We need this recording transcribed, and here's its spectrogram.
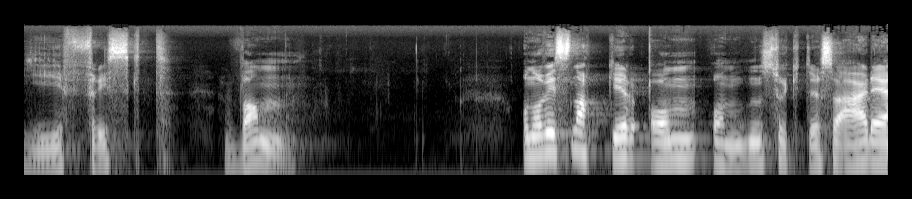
gi friskt vann. Og når vi snakker om åndens frukter, så er det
